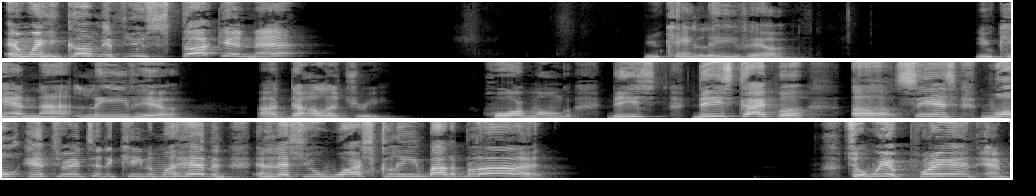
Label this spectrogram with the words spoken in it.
And when he come, if you stuck in that, you can't leave here. You cannot leave here. Idolatry whoremonger. These, these type of uh, sins won't enter into the kingdom of heaven unless you're washed clean by the blood. So we're praying and,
